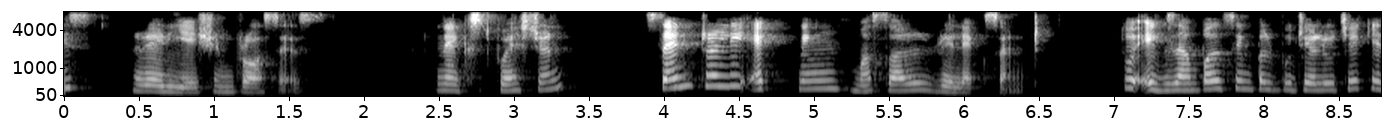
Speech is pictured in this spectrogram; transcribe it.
is radiation process next question centrally acting muscle relaxant તો એક્ઝામ્પલ સિમ્પલ પૂછેલું છે કે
